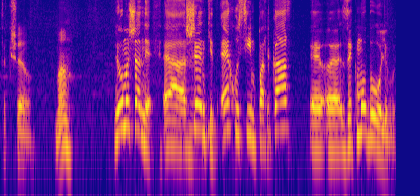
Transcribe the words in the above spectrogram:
תקשר. מה? לא משנה. אה, שנקין, איך עושים פודקאסט? אה, זה כמו בהוליווד.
